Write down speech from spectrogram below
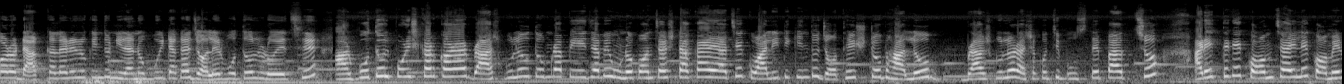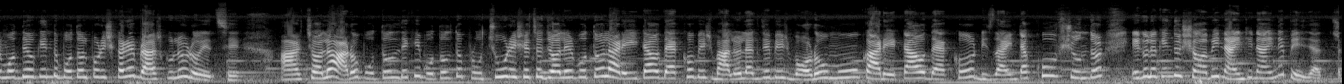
করো ডার্ক কালারেরও কিন্তু নিরানব্বই টাকায় জলের বোতল রয়েছে। আর বোতল পরিষ্কার করার ব্রাশগুলোও তোমরা পেয়ে যাবে উনপঞ্চাশ টাকায় আছে। কোয়ালিটি কিন্তু যথেষ্ট ভালো ব্রাশগুলোর আশা করছি বুঝতে পারছ। আর এর থেকে কম চাইলে কমের মধ্যেও কিন্তু বোতল পরিষ্কারের ব্রাশগুলো রয়েছে। আর চলো আরও বোতল দেখি। বোতল তো প্রচুর এসেছে জলের বোতল। আর এইটাও দেখো, বেশ ভালো লাগছে, বেশ বড় মুখ। আর এটাও দেখো, ডিজাইনটা খুব সুন্দর। এগুলো কিন্তু সবই নাইনটি নাইনে পেয়ে যাচ্ছে।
